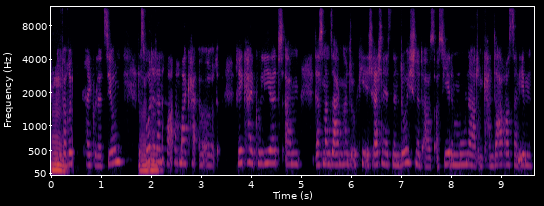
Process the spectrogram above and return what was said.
mhm. eine verrückte Kalkulation. Das mhm. wurde dann aber auch nochmal äh, rekalkuliert, ähm, dass man sagen konnte, okay, ich rechne jetzt einen Durchschnitt aus, aus jedem Monat und kann daraus dann eben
